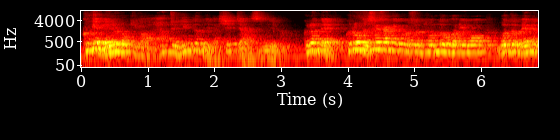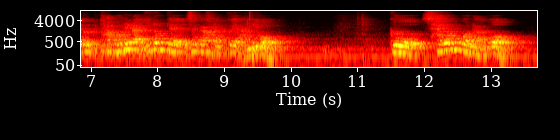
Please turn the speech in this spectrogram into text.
그게 내려놓기가 엄청 힘듭니다. 쉽지 않습니다. 그런데 그러면 세상의 것은 돈도 버리고 뭐도 명예도 다 버리라 이렇게 생각할 게 아니고 그 사용권하고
